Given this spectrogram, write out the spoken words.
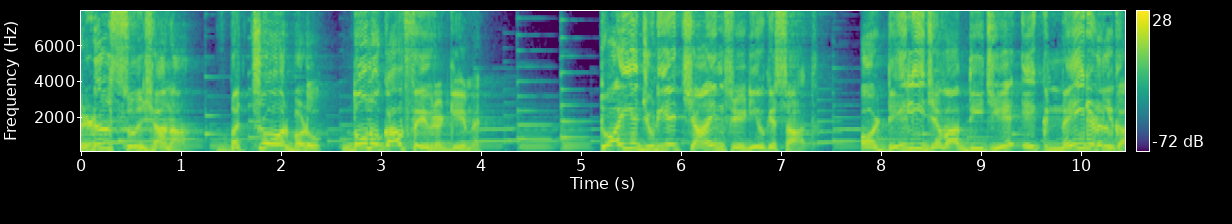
रिडल सुलझाना बच्चों और बड़ों, दोनों का फेवरेट गेम है। तो आइए जुड़िए चाइम्स रेडियो के साथ और डेली जवाब दीजिए एक नई रिडल का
